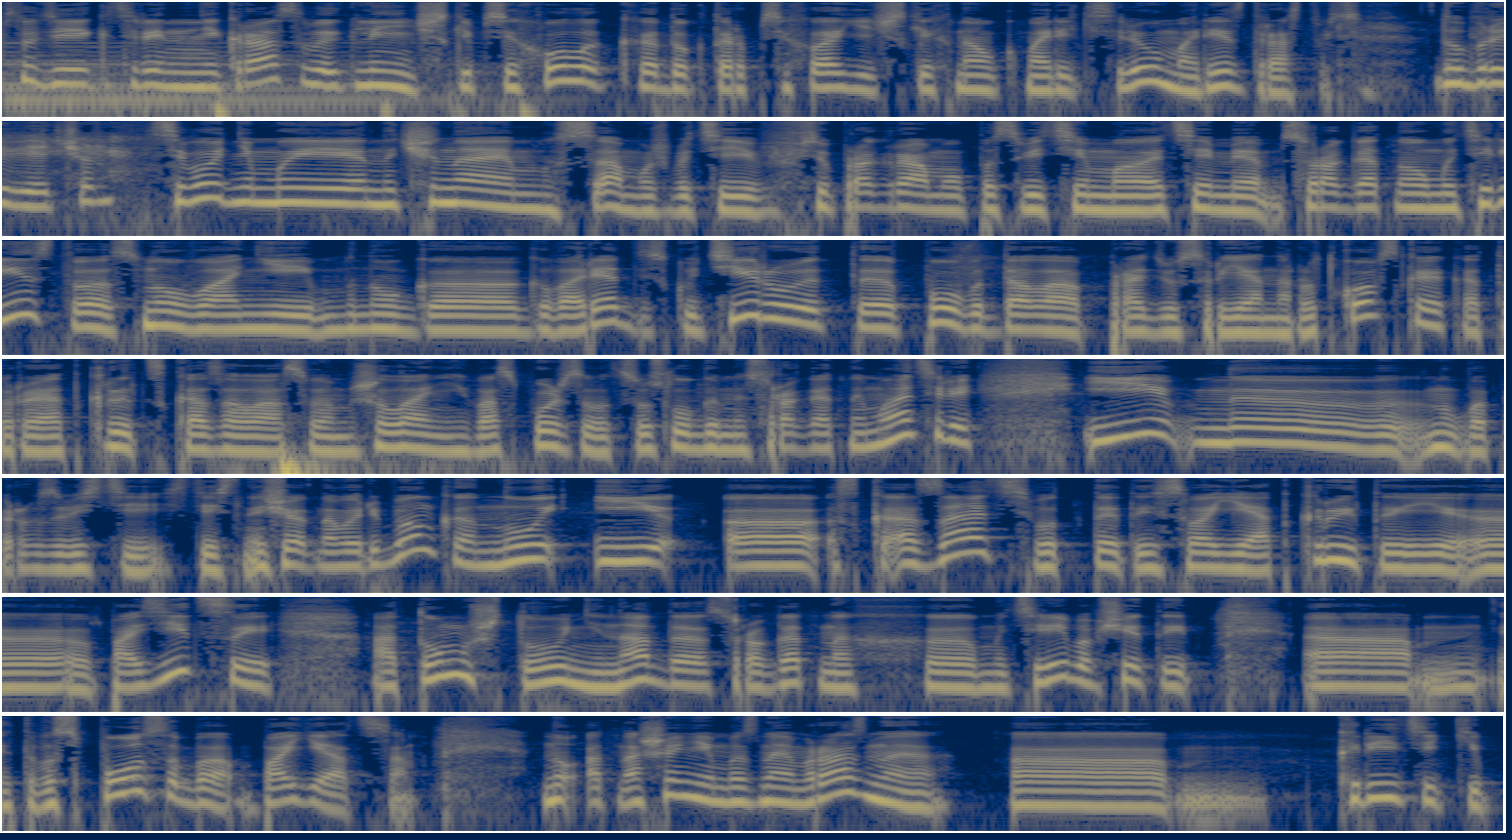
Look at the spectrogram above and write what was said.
В студии Екатерина Некрасова и клинический психолог, доктор психологических наук Мария Киселева. Мария, здравствуйте. Добрый вечер. Сегодня мы начинаем, а может быть, и всю программу посвятим э, теме суррогатного материнства. Снова о ней много говорят, дискутируют. Э, повод дала продюсер Яна Рудковская, которая открыто сказала о своем желании воспользоваться услугами суррогатной матери и, э, ну, во-первых, завести, естественно, еще одного ребенка, но и э, сказать вот этой своей открытой э, позиции о том, что не надо суррогатных э, матерей, вообще этой, а, этого способа бояться. Но отношения мы знаем разное. А, критики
